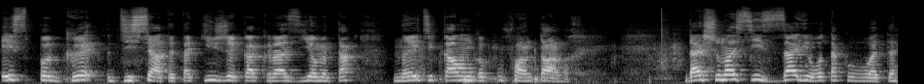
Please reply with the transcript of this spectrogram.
SPG-10. Такие же, как разъемы, так на этих колонках у фонтанах. Дальше у нас есть сзади вот такой вот э,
